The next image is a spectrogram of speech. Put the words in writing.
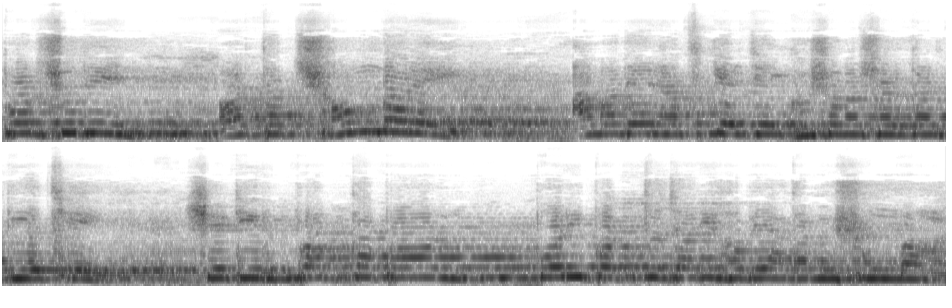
পরশুদিন অর্থাৎ সোমবারে আমাদের আজকের যে ঘোষণা সরকার দিয়েছে, সেটির প্রজ্ঞাপন পরিপত্র জারি হবে আগামী সোমবার।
